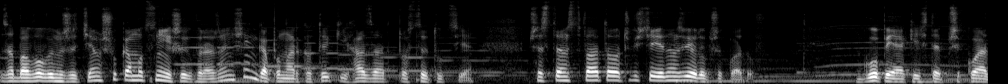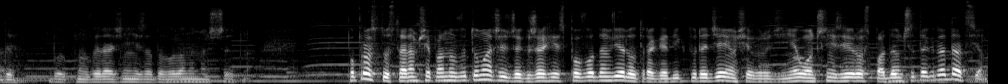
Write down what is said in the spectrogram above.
zabawowym życiem, szuka mocniejszych wrażeń, sięga po narkotyki, hazard, prostytucję. Przestępstwa to oczywiście jeden z wielu przykładów. Głupie jakieś te przykłady, burknął wyraźnie niezadowolony mężczyzna. Po prostu staram się panu wytłumaczyć, że grzech jest powodem wielu tragedii, które dzieją się w rodzinie, łącznie z jej rozpadem czy degradacją.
